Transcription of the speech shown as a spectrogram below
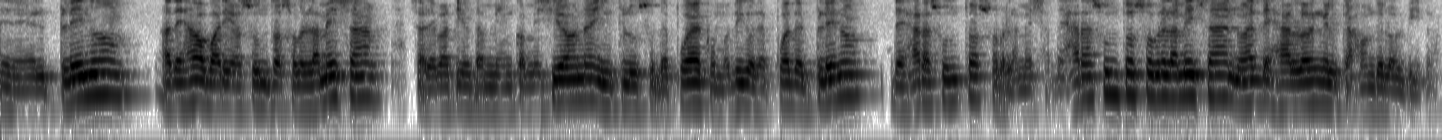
el Pleno ha dejado varios asuntos sobre la mesa, se ha debatido también en comisiones, incluso después, como digo, después del Pleno, dejar asuntos sobre la mesa. Dejar asuntos sobre la mesa no es dejarlos en el cajón del olvido.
